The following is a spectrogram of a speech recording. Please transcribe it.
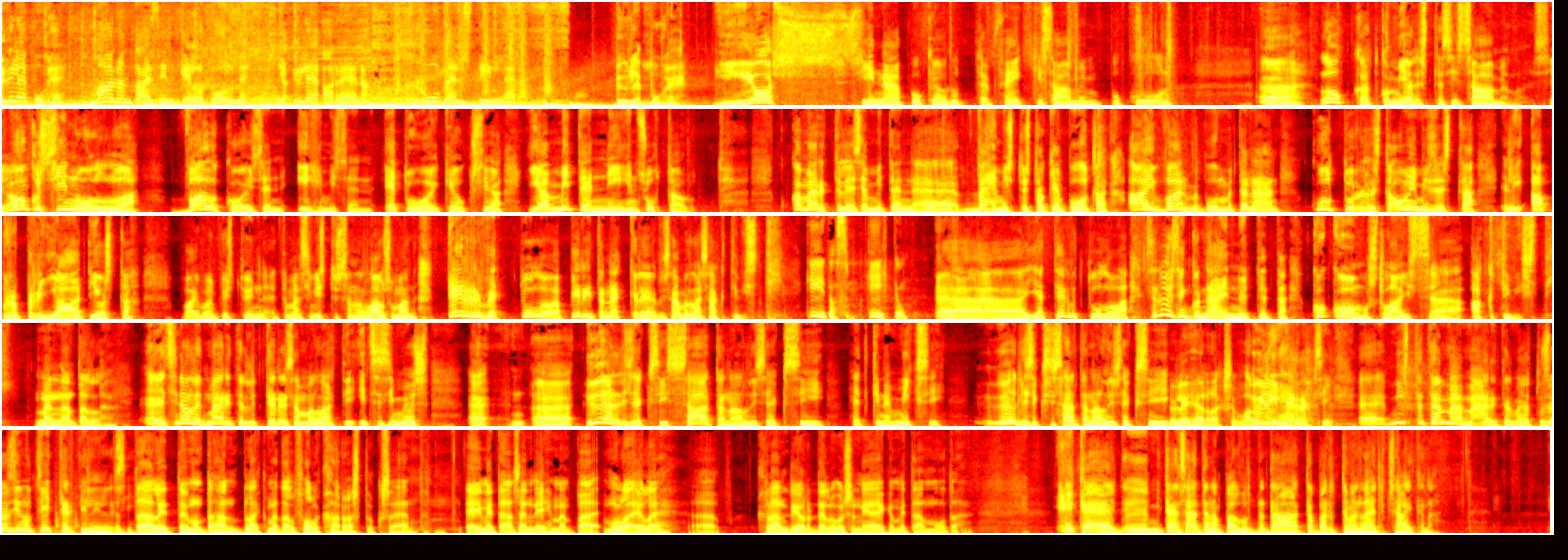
Ylepuhe maanantaisin kello kolme ja Yle Areena. Ruben Stiller. Ylepuhe. Jos sinä pukeudut feikkisaamen pukuun, äh, loukkaatko mielestäsi saamelaisia? Onko sinulla valkoisen ihmisen etuoikeuksia ja miten niihin suhtaudut? Kuka määrittelee sen, miten äh, vähemmistöistä oikein puhutaan? Aivan, me puhumme tänään kulttuurillisesta omimisesta, eli appropriaatiosta. Vaivoin pystyin tämän sivistyssanan lausumaan. Tervetuloa Pirita Näkkelä, saamelaisaktivisti. Kiitos, kiihtuu. Ää, ja tervetuloa, sanoisinko näin nyt, että kokoomuslaisaktivisti? Mennään tällä. Sinä olet määritellyt, Tere Samanlahti, itsesi myös ää, ää, yölliseksi saatanalliseksi, hetkinen, miksi? Yölliseksi saatanalliseksi... Yliherraksi varmaan. Yliherraksi. mistä tämä määritelmä johtuu? Se on sinun Twitter-tilillesi. Tämä liittyy mun tähän black metal folk-harrastukseen. Ei mitään sen ihmeempää. Mulla ei ole äh, grandeur delusionia eikä mitään muuta. Eikä äh, mitään saatanan palveluntaa tapahdu tämän lähetyksen aikana?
